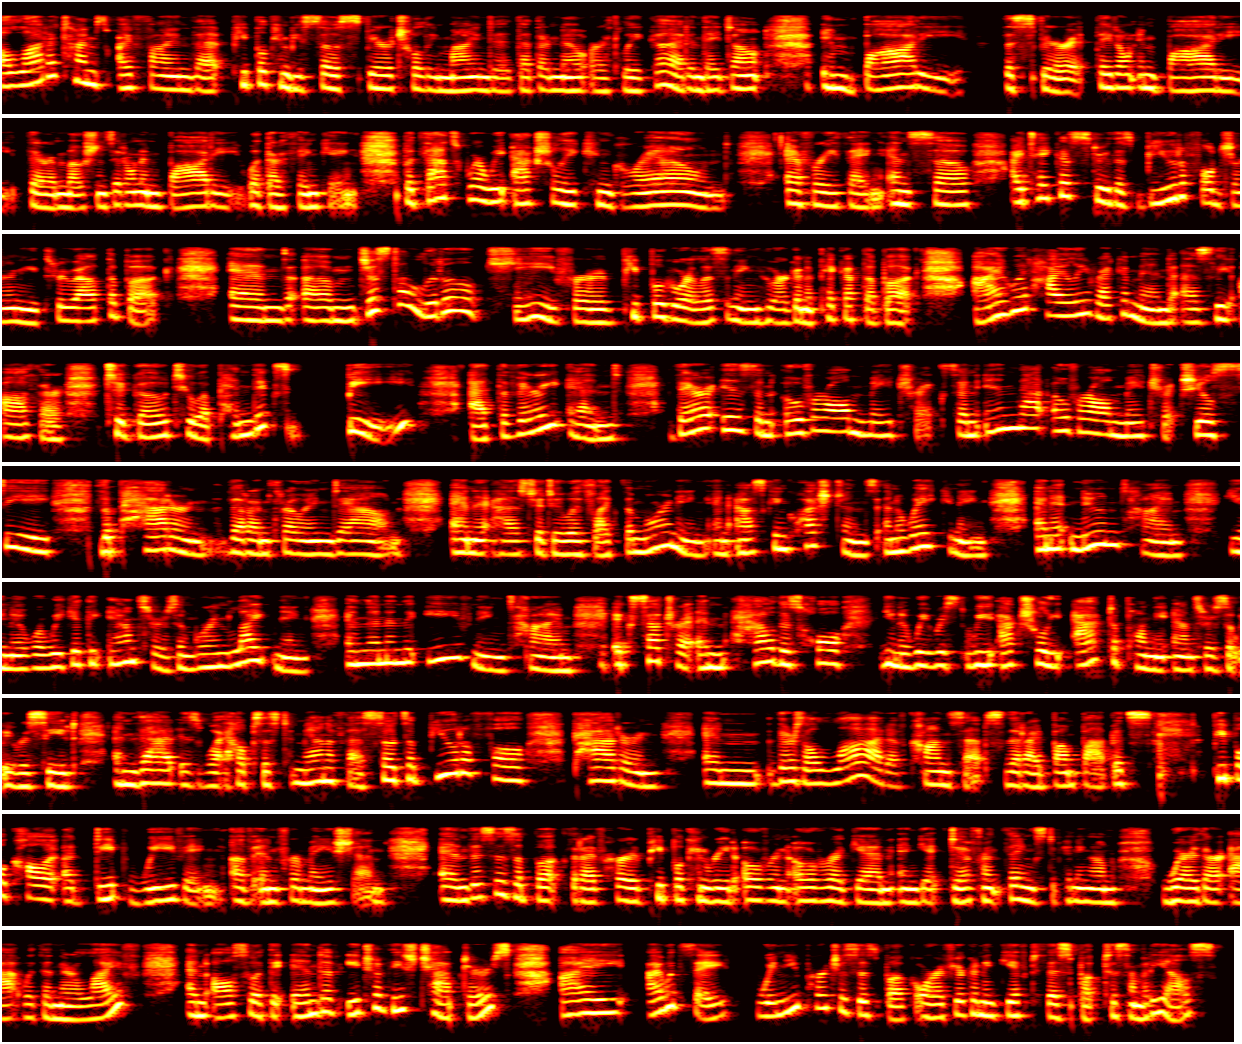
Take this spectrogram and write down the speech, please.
a lot of times I find that people can be so spiritually minded that they're no earthly good and they don't embody the spirit. They don't embody their emotions. They don't embody what they're thinking. But that's where we actually can ground everything. And so I take us through this beautiful journey throughout the book. And um, just a little key for people who are listening who are going to pick up the book I would highly recommend, as the author, to go to Appendix B, at the very end, there is an overall matrix. And in that overall matrix, you'll see the pattern that I'm throwing down. And it has to do with like the morning and asking questions and awakening. And at noontime, you know, where we get the answers and we're enlightening. And then in the evening time, etc. And how this whole, you know, we, re- we actually act upon the answers that we received. And that is what helps us to manifest. So it's a beautiful pattern pattern. And there's a lot of concepts that I bump up. It's people call it a deep weaving of information. And this is a book that I've heard people can read over and over again and get different things depending on where they're at within their life. And also at the end of each of these chapters, I I would say when you purchase this book or if you're going to gift this book to somebody else,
